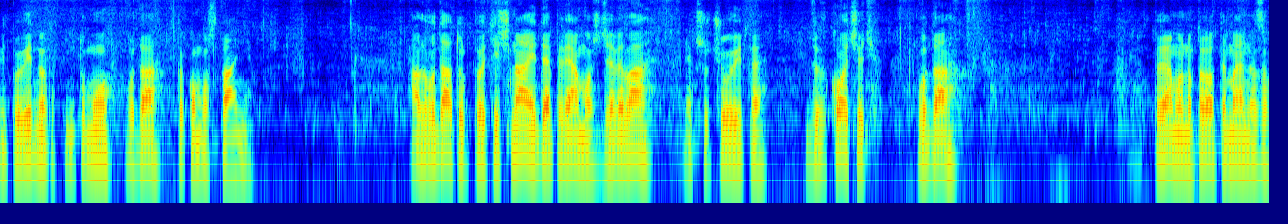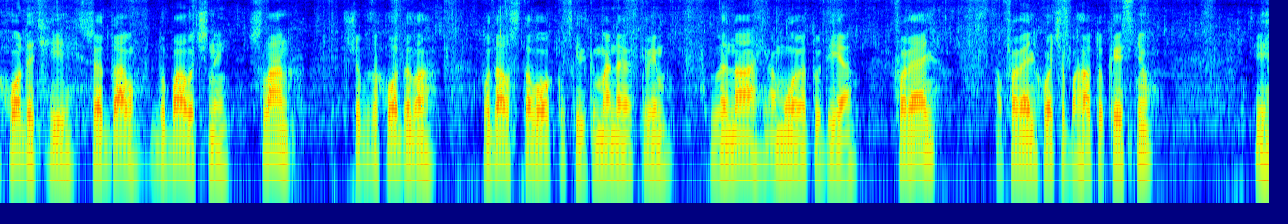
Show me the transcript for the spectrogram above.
Відповідно, тому вода в такому стані. Але вода тут протічна, йде прямо з джерела. Якщо чуєте, дзюркочить вода. Прямо напроти мене заходить і ще дав добавочний шланг, щоб заходила вода в ставок, оскільки в мене, крім лина і амура, тут є форель, а форель хоче багато кисню. І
